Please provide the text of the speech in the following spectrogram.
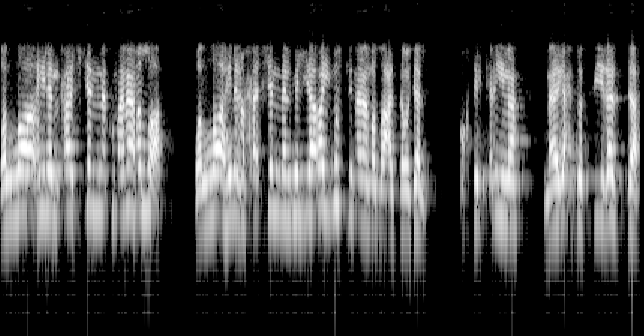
والله لنحاجنكم أمام الله. والله لنحاجن الملياري مسلم أمام الله عز وجل. أختي الكريمة ما يحدث في غزة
